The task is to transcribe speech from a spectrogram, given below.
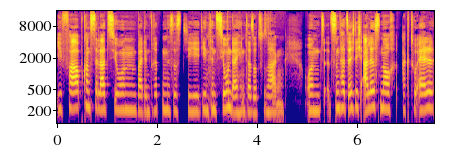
die Farbkonstellation, bei dem dritten ist es die, die Intention dahinter sozusagen. Und es sind tatsächlich alles noch aktuell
